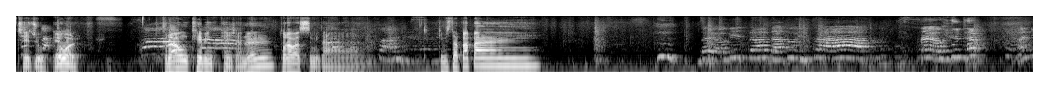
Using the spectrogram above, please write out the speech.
제주 애월 브라운 캐빈 펜션을 돌아봤습니다. 김스타 빠빠이. 나 여기 있다. 나도 있다. 나 여기 있다. 안녕.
